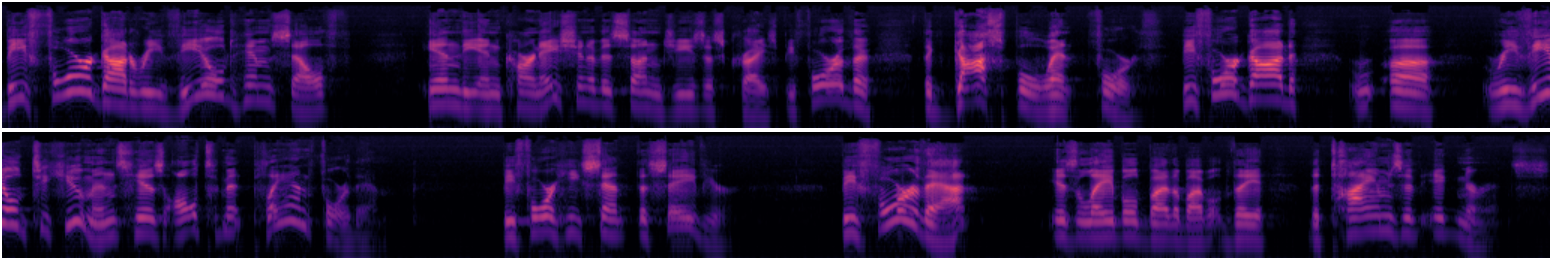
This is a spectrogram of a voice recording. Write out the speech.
Before God revealed himself in the incarnation of his son Jesus Christ, before the, the gospel went forth, before God uh, revealed to humans his ultimate plan for them, before he sent the Savior. Before that is labeled by the Bible the, the times of ignorance.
